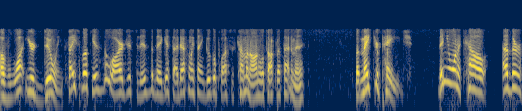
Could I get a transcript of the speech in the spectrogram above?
of what you're doing. Facebook is the largest, it is the biggest. I definitely think Google Plus is coming on. We'll talk about that in a minute. But make your page. Then you want to tell other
